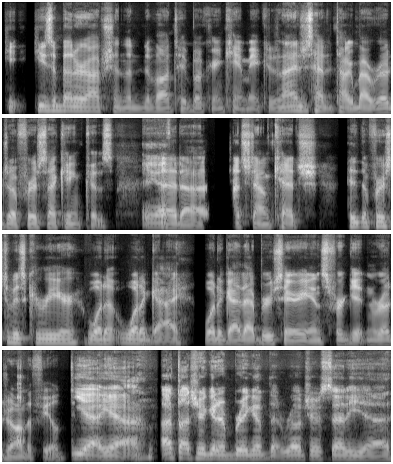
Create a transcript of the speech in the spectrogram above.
he, he's a better option than Devontae Booker and Cam Akers. And I just had to talk about Rojo for a second because yeah. that uh, touchdown catch hit the first of his career. What a what a guy! What a guy that Bruce Arians for getting Rojo on the field. Yeah, yeah. I thought you were gonna bring up that Rojo said he uh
